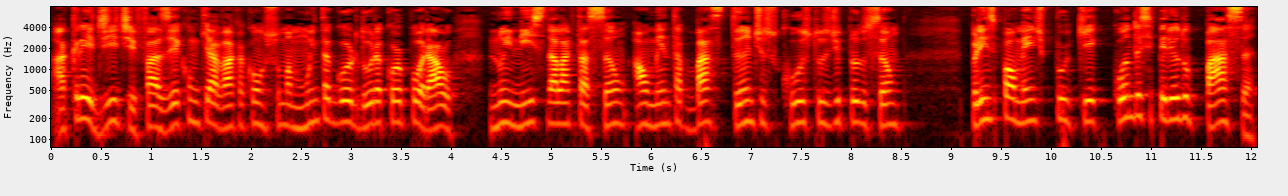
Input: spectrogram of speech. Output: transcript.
Acredite, fazer com que a vaca consuma muita gordura corporal no início da lactação aumenta bastante os custos de produção principalmente porque quando esse período passa,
